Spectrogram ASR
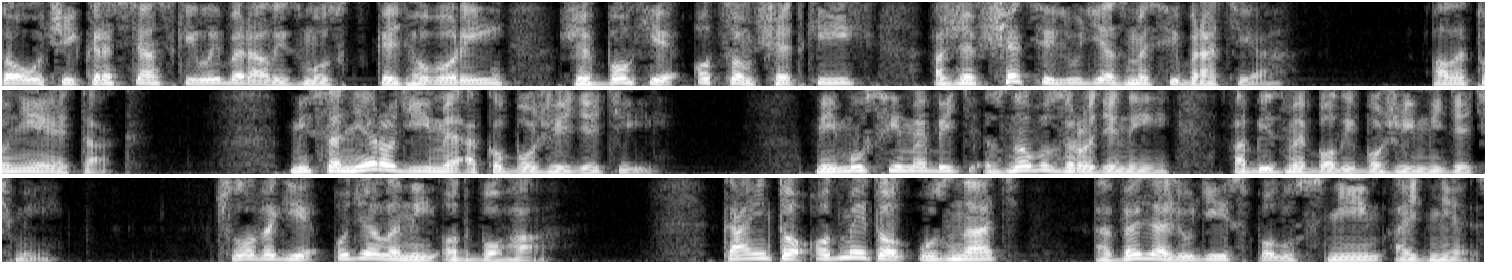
To učí kresťanský liberalizmus, keď hovorí, že Boh je otcom všetkých a že všetci ľudia sme si bratia. Ale to nie je tak. My sa nerodíme ako Božie deti. My musíme byť znovu zrodení, aby sme boli Božími deťmi. Človek je oddelený od Boha. Kain to odmietol uznať a veľa ľudí spolu s ním aj dnes.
